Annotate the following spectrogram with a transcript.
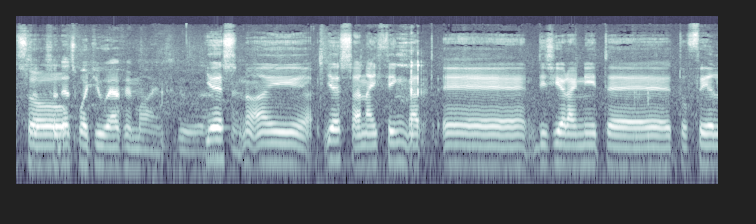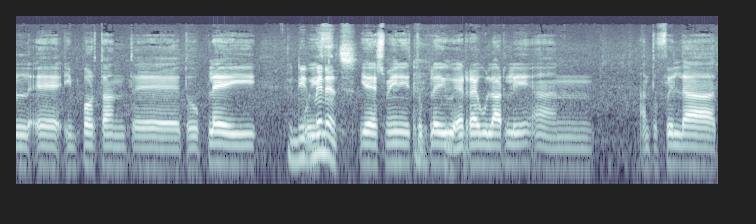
So, So, so that's what you have in mind. To, uh, yes, no, I yes, and I think that uh, this year I need uh, to feel uh, important uh, to play. You need with- minutes. Yes, minutes to play uh, regularly and and to feel that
